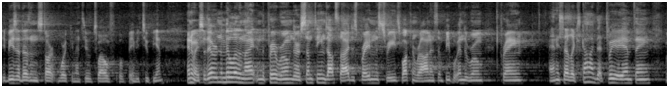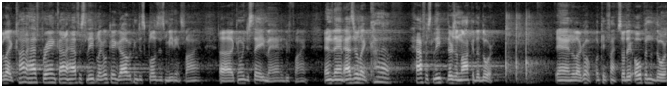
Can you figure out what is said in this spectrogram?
Ibiza doesn't start working until 12 or maybe 2 p.m. Anyway, so they were in the middle of the night in the prayer room. There are some teams outside just praying in the streets, walking around, and some people in the room praying. And he said, like, it's kind of like that 3 a.m. thing. We're like kind of half praying, kind of half asleep. Like, okay, God, we can just close this meeting. It's fine. Uh, can we just say amen? It'll be fine. And then as they're like kind of half asleep, there's a knock at the door. And they're like, oh, okay, fine. So they open the door,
